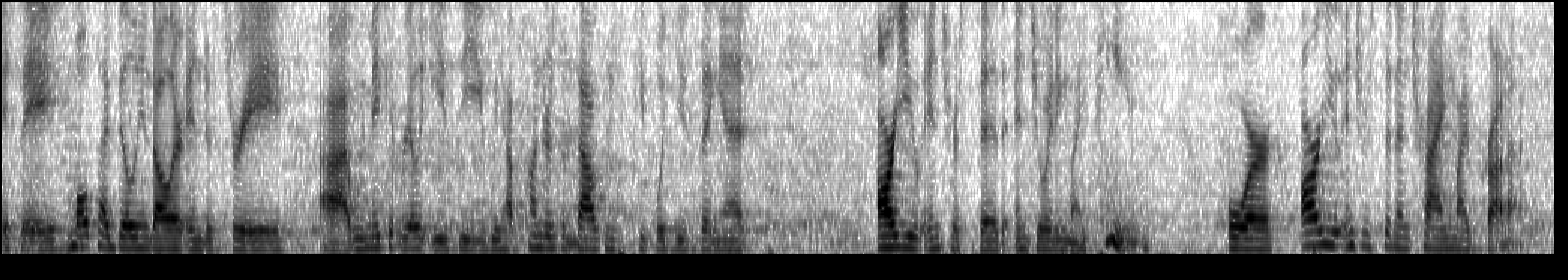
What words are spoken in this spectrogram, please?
It's a multi-billion dollar industry. Uh, we make it really easy. We have hundreds of thousands of people using it. Are you interested in joining my team? Or are you interested in trying my product?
